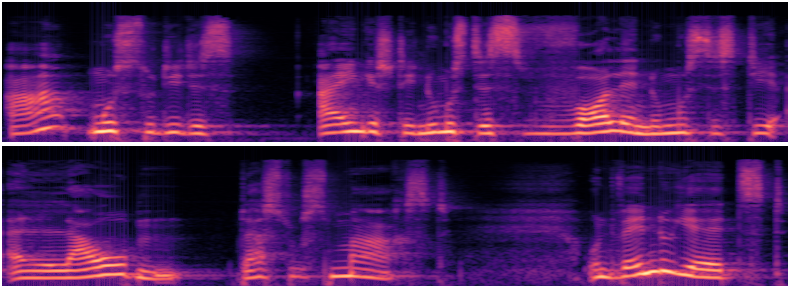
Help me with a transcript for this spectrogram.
A, musst du dir das eingestehen, du musst es wollen, du musst es dir erlauben, dass du es machst. Und wenn du jetzt,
